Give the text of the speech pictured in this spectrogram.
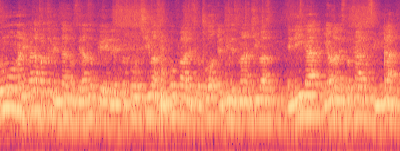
¿Cómo manejar la parte mental, considerando que les tocó Chivas en Copa, les tocó el fin de semana Chivas en Liga y ahora les toca algo similar?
